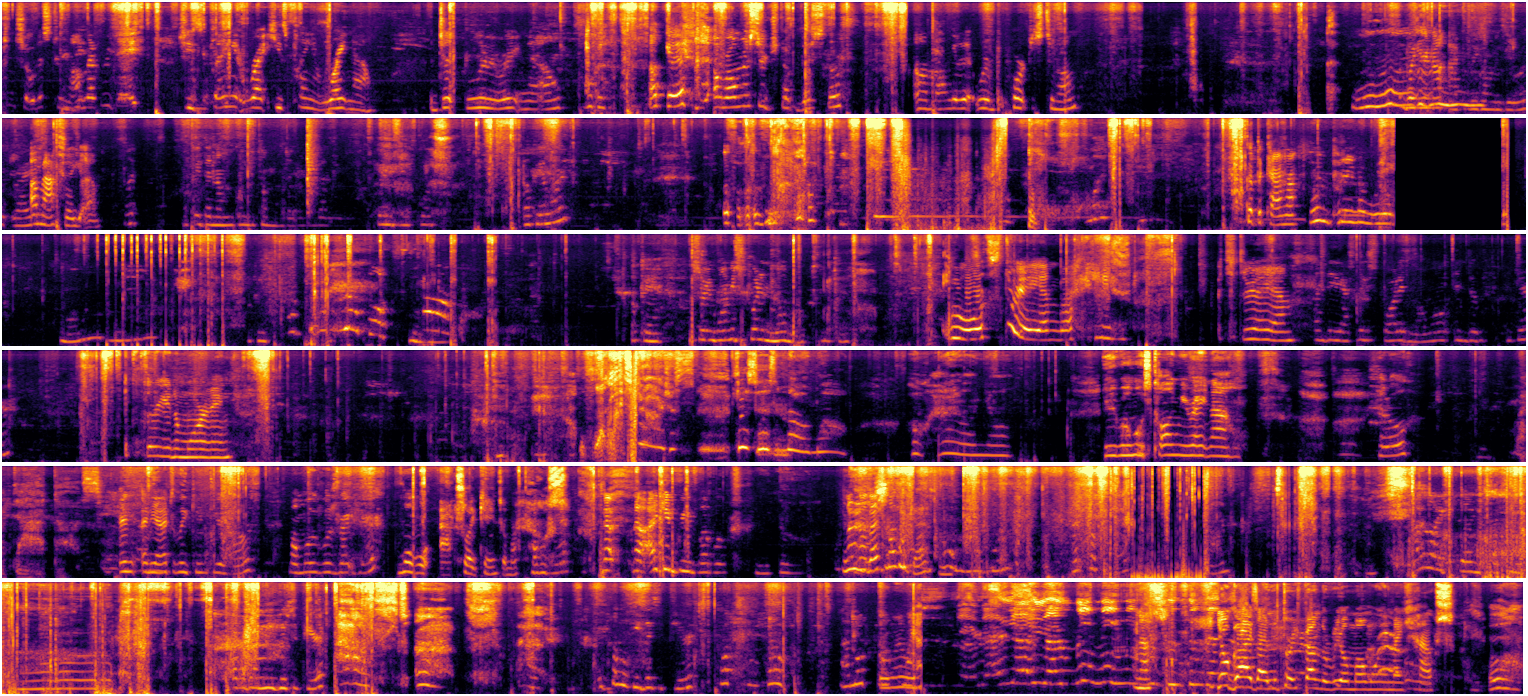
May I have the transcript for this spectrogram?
can show this to mom every day. She's playing it right. He's playing it right now. Just literally right now. Okay. Okay. Um, I'm gonna search up this stuff. Um, I'm gonna report this to mom. But you're not actually going to do it, right? I'm actually um. okay, then I'm going to tell mother that you're in school. Okay, Lauren? Cut the camera. We're gonna put in a. Mom? Okay. Okay. So you want me to put in Momo? Okay. Oh, it's 3 a.m. guys. It's 3 a.m. And they actually spotted Momo in the in there. 3 in the morning. What? Just, this is Momo. Oh, hell no. Your Momo's calling me right now. Hello? And and he actually came to your house. Momo was right here. Momo actually came to my house. No, no, I can be level. No, that's not a gas. Oh, That's not the gas. I like playing Pokemon. And then he disappeared. Oh, he disappeared. Ah. Oh, oh, I'm a That's, yo, guys, I literally found the real Momo in my house. Oh,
